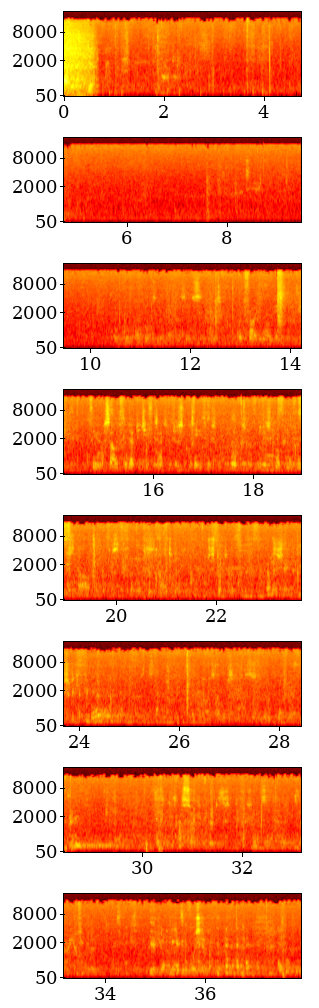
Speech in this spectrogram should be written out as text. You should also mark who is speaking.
Speaker 1: Yeah. myself, the deputy chief executive, just take you through some books. Just go from the
Speaker 2: first. Yeah, you, you get your voice come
